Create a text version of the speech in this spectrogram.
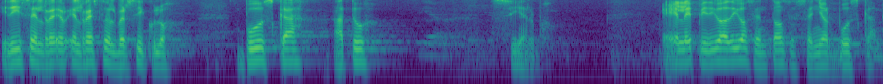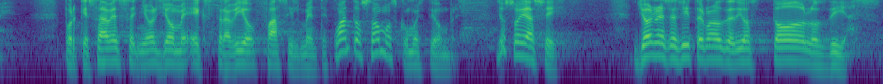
Y dice el, el resto del versículo, busca a tu siervo. Él le pidió a Dios entonces, Señor, búscame. Porque sabes, Señor, yo me extravío fácilmente. ¿Cuántos somos como este hombre? Yo soy así. Yo necesito, hermanos de Dios, todos los días.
